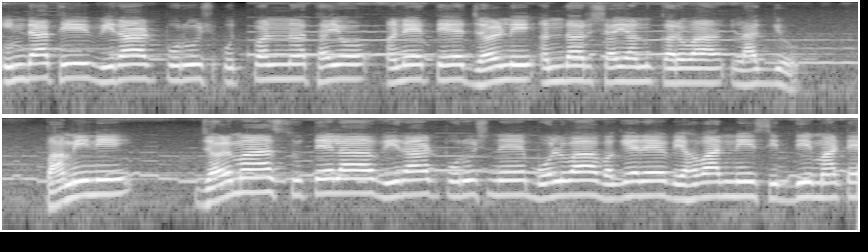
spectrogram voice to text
ઈંડાથી વિરાટ પુરુષ ઉત્પન્ન થયો અને તે જળની અંદર શયન કરવા લાગ્યો. ભામિની જળમાં સૂતેલા વિરાટ પુરુષને બોલવા વગેરે વ્યવહારની સિદ્ધિ માટે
